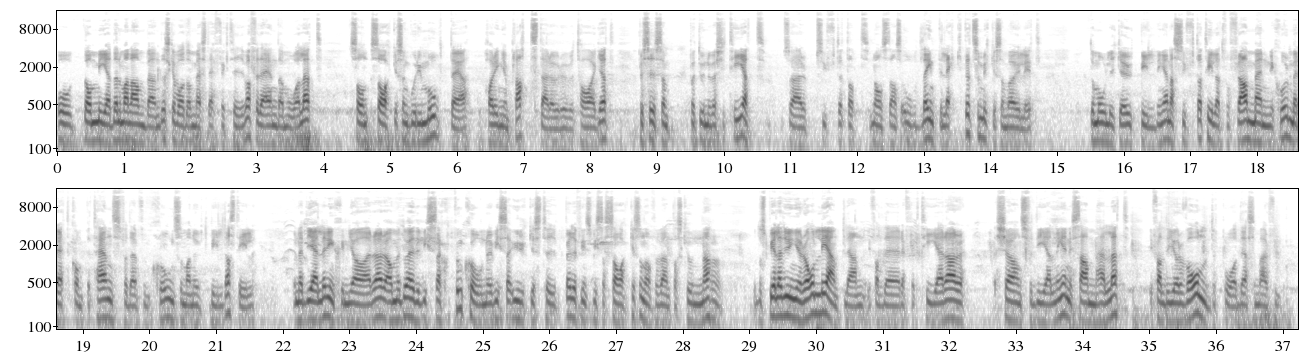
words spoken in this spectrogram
Och de medel man använder ska vara de mest effektiva för det ändamålet. Så, saker som går emot det har ingen plats där överhuvudtaget. Precis som på ett universitet så är syftet att någonstans odla intellektet så mycket som möjligt. De olika utbildningarna syftar till att få fram människor med rätt kompetens för den funktion som man utbildas till. Och när det gäller ingenjörer, ja men då är det vissa funktioner, vissa yrkestyper, det finns vissa saker som de förväntas kunna. Mm. Och då spelar det ju ingen roll egentligen ifall det reflekterar könsfördelningen i samhället, ifall det gör våld på det som är,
